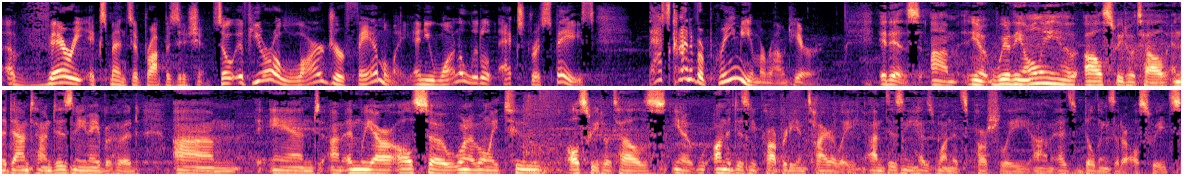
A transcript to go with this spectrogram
a very expensive proposition. So, if you're a larger family and you want a little extra space, that's kind of a premium around here. It is. Um, you know, we're the only all suite hotel in the downtown Disney neighborhood, um, and um, and we are also one of only two all suite hotels, you know, on the Disney property entirely. Um, Disney has one that's partially um, has buildings that are all suites.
